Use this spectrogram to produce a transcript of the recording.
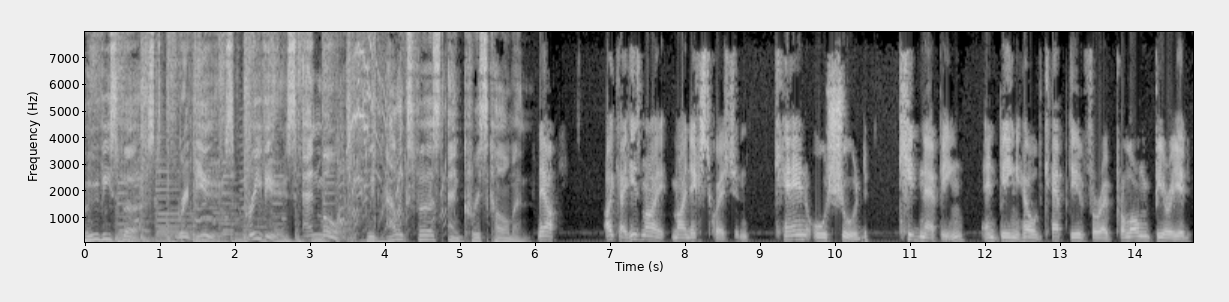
Movies First, reviews, previews, and more with Alex First and Chris Coleman. Now, okay, here's my, my next question. Can or should kidnapping and being held captive for a prolonged period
